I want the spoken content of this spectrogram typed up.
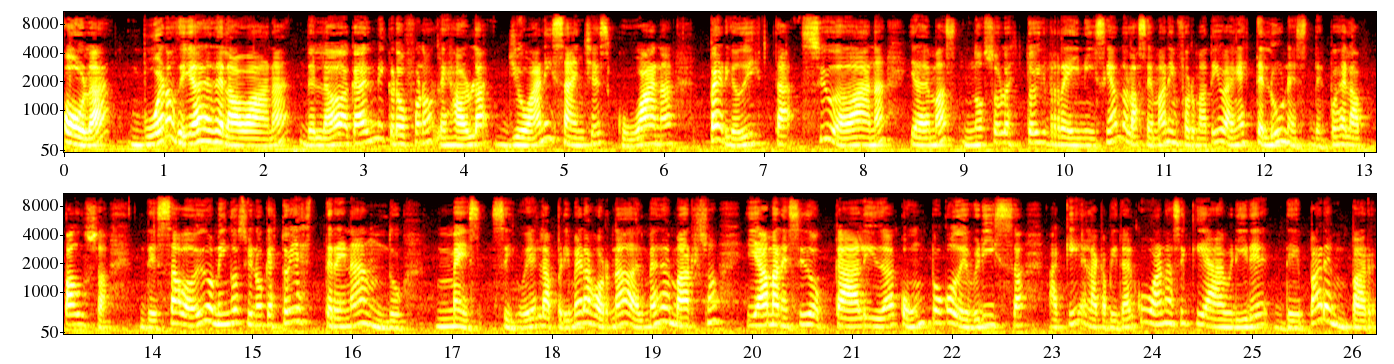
Hola, buenos días desde La Habana. Del lado de acá del micrófono les habla Joanny Sánchez, cubana, periodista, ciudadana y además no solo estoy reiniciando la semana informativa en este lunes después de la pausa de sábado y domingo, sino que estoy estrenando mes. Sí, hoy es la primera jornada del mes de marzo y ha amanecido cálida con un poco de brisa aquí en la capital cubana, así que abriré de par en par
